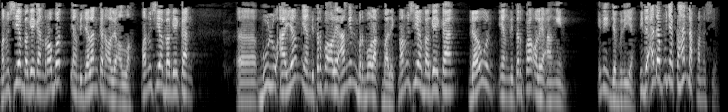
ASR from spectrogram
Manusia bagaikan robot yang dijalankan oleh Allah. Manusia bagaikan e, bulu ayam yang diterpa oleh angin berbolak-balik. Manusia bagaikan daun yang diterpa oleh angin. Ini Jabriyah. Tidak ada punya kehendak manusia.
